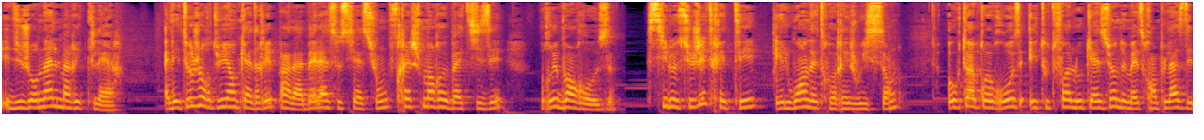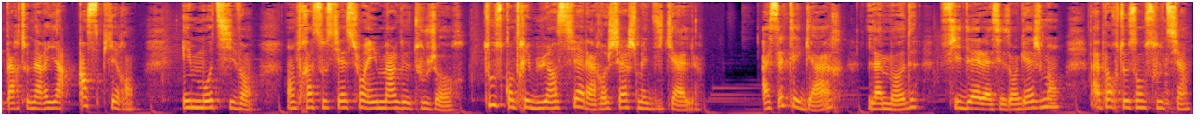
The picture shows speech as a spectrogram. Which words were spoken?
et du journal Marie-Claire. Elle est aujourd'hui encadrée par la belle association fraîchement rebaptisée Ruban Rose. Si le sujet traité est loin d'être réjouissant, Octobre Rose est toutefois l'occasion de mettre en place des partenariats inspirants et motivants entre associations et marques de tout genre. Tous contribuent ainsi à la recherche médicale. À cet égard, la mode, fidèle à ses engagements, apporte son soutien.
